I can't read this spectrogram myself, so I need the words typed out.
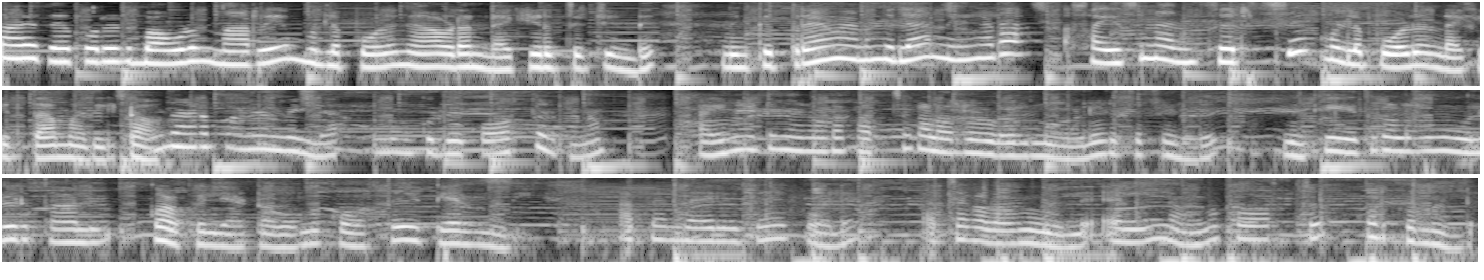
അതായത് ഇതേപോലെ ഒരു ബൗളും നിറയെ മുല്ലപ്പൂവ് ഞാൻ അവിടെ ഉണ്ടാക്കിയെടുത്തിട്ടുണ്ട്. നിങ്ങൾക്ക് ഇത്രയും വേണമെന്നില്ല നിങ്ങളുടെ സൈസിനനുസരിച്ച് മുല്ലപ്പൂവ് ഉണ്ടാക്കിയെടുത്താൽ മതി കേട്ടോ. വേറെ പണിയൊന്നുമില്ല. നമുക്കിത് കോർത്തെടുക്കണം. അതിനായിട്ട് ഞാനിവിടെ പച്ച കളറിലുള്ള ഒരു നൂലെടുത്തിട്ടുണ്ട് നിങ്ങൾക്ക് ഏത് കളർ നൂലെടുത്താലും കുഴപ്പമില്ല കേട്ടോ. അതൊന്ന് കോർത്ത് കിട്ടിയാൽ മതി. അപ്പോൾ എന്തായാലും ഇതേപോലെ പച്ച കളർ നൂലിൽ എല്ലാം ഒന്ന് കോർത്ത് കൊടുക്കുന്നുണ്ട്.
